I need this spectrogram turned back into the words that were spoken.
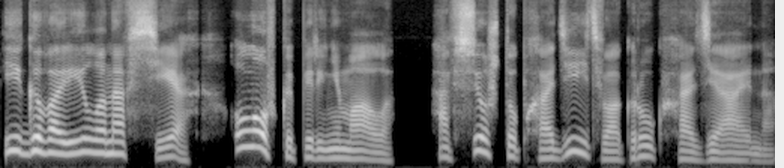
и говорила на всех, ловко перенимала, а все, чтоб ходить вокруг хозяина.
